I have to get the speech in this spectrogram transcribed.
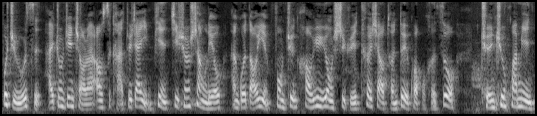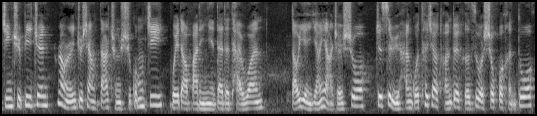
不止如此，还中间找来奥斯卡最佳影片《寄生上流》，韩国导演奉俊昊御用视觉特效团队跨国合作，全剧画面精致逼真，让人就像搭乘时光机回到八零年代的台湾。导演杨雅哲说：“这次与韩国特效团队合作，收获很多。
